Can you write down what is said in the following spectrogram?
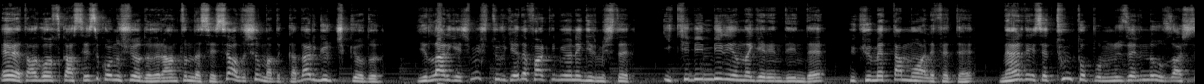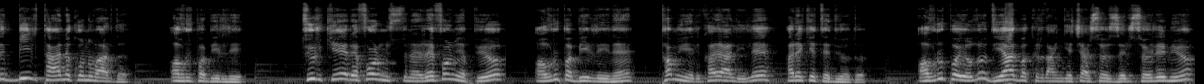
Evet Agos gazetesi konuşuyordu. Hrant'ın da sesi alışılmadık kadar gür çıkıyordu. Yıllar geçmiş Türkiye'de farklı bir yöne girmişti. 2001 yılına gelindiğinde hükümetten muhalefete neredeyse tüm toplumun üzerinde uzlaştığı bir tane konu vardı. Avrupa Birliği. Türkiye reform üstüne reform yapıyor, Avrupa Birliği'ne tam üyelik hayaliyle hareket ediyordu. Avrupa yolu Diyarbakır'dan geçer sözleri söyleniyor.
